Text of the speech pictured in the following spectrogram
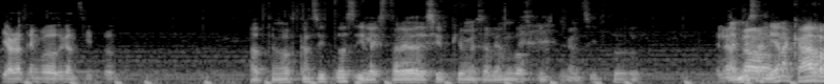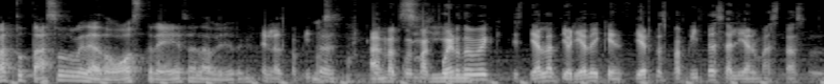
Y ahora tengo dos gancitos. Ahora tengo dos gancitos y la historia de decir que me salían dos pinches gancitos. A mí me salían a cada rato tazos, güey, de a dos, tres, a la verga. En las papitas. ah, me, acuerdo, güey, que existía la teoría de que en ciertas papitas salían más tazos.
